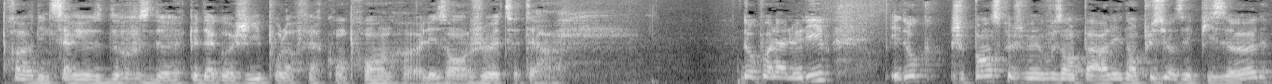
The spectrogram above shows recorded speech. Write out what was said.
preuve d'une sérieuse dose de pédagogie pour leur faire comprendre euh, les enjeux, etc. Donc voilà le livre. Et donc je pense que je vais vous en parler dans plusieurs épisodes.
